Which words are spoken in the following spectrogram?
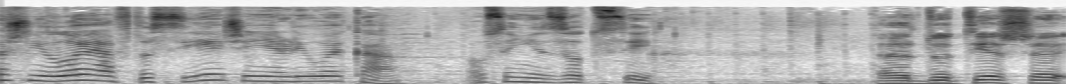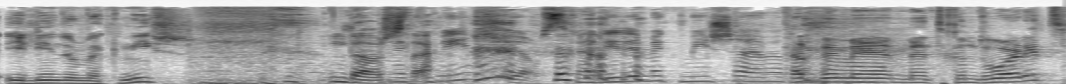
është një lloj aftësie që njeriu e ka ose një zotësi. Ë duhet të jesh i lindur me këmish? Ndoshta. Me këmish? Jo, s'ka lidhje me këmishën më. Ka të bëjë me me të kënduarit?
